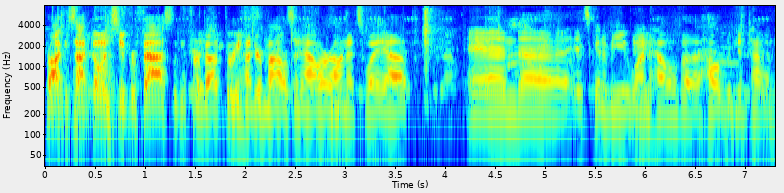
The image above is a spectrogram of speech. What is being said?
Rocket's not going super fast, looking for about 300 miles an hour on its way up, and uh, it's going to be one hell of a hell of a good time.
